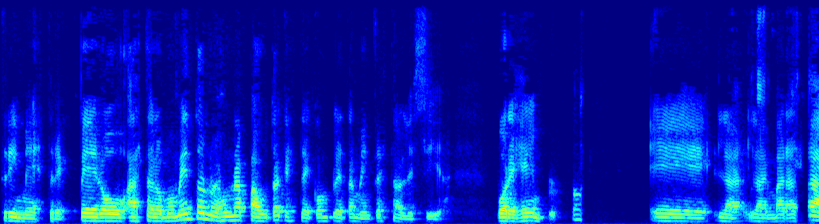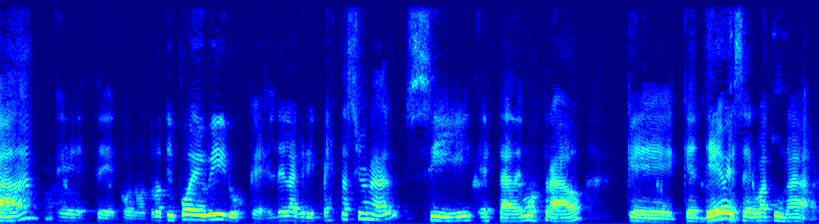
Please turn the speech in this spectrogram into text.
trimestre. Pero hasta el momento no es una pauta que esté completamente establecida. Por ejemplo, eh, la, embarazada este, con otro tipo de virus, que es el de la gripe estacional, sí está demostrado que, debe ser vacunada.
